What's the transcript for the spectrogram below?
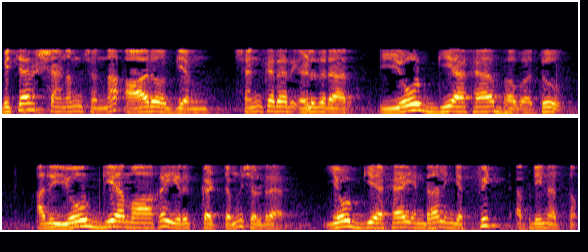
விசர்ஷனம் சொன்னா ஆரோக்கியம். சங்கரர் எழுதுறார் யோக்யக பவது. அது யோக்கியமாக இருக்கட்டும் சொல்றார். யோக்கியக என்றால் இங்க ஃபிட் அப்படின்னு அர்த்தம்.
